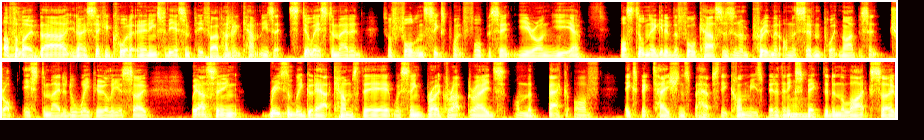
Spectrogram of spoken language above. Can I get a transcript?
off a low bar. You know, second quarter earnings for the S&P 500 companies are still estimated to have fallen 6.4% year on year. While still negative, the forecast is an improvement on the 7.9% drop estimated a week earlier. So we are seeing reasonably good outcomes there. We're seeing broker upgrades on the back of expectations. Perhaps the economy is better than mm. expected and the like. So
